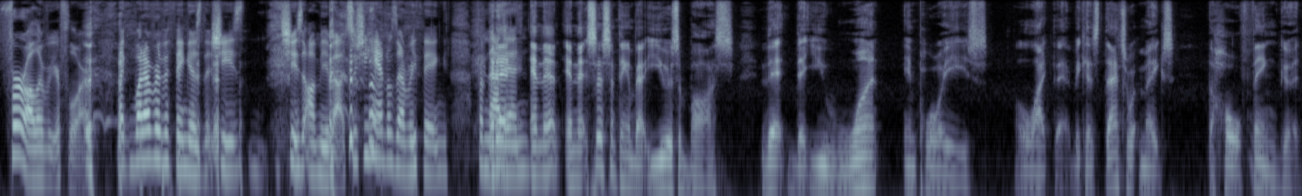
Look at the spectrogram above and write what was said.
fur all over your floor. Like whatever the thing is that she's she's on me about. So she handles everything from that, and end. and that and that says something about you as a boss that that you want employees like that because that's what makes the whole thing good.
